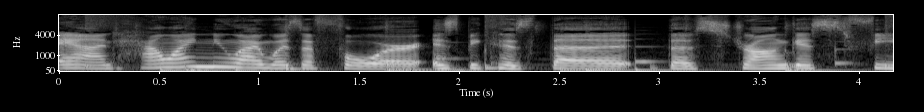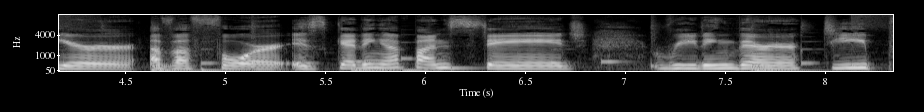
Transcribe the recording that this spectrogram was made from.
And how I knew I was a four is because the the strongest fear of a four is getting up on stage, reading their deep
